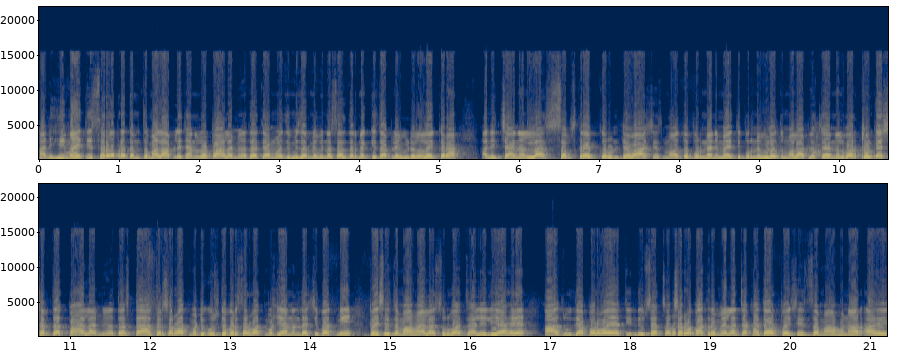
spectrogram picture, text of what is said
आणि ही माहिती सर्वप्रथम तुम्हाला आपल्या चॅनलवर पाहायला मिळत आहे. त्यामुळे तुम्ही जर नवीन असाल तर नक्कीच आपल्या व्हिडिओला लाईक करा आणि चॅनलला सबस्क्राईब करून ठेवा. असेच महत्त्वपूर्ण आणि माहितीपूर्ण व्हिडिओ तुम्हाला आपल्या चॅनलवर थोडक्या शब्दात पाहायला मिळत असतात. तर सर्वात मोठी खुशखबर सर्वात मोठी आनंदाची बातमी पैसे जमा व्हायला सुरुवात झालेली आहे. आज उद्या परवा या तीन दिवसात सर्व सर्व पात्र महिलांच्या खात्यावर पैसे जमा होणार आहे.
